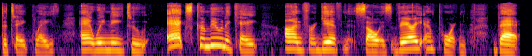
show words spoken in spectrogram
to take place. And we need to excommunicate unforgiveness. So it's very important that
